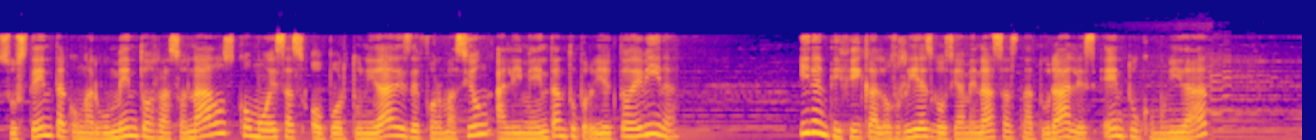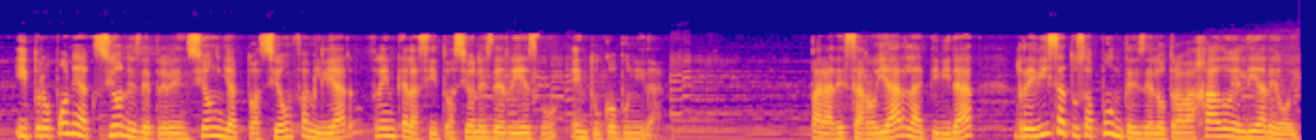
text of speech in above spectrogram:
Sustenta con argumentos razonados cómo esas oportunidades de formación alimentan tu proyecto de vida. Identifica los riesgos y amenazas naturales en tu comunidad y propone acciones de prevención y actuación familiar frente a las situaciones de riesgo en tu comunidad. Para desarrollar la actividad, revisa tus apuntes de lo trabajado el día de hoy.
